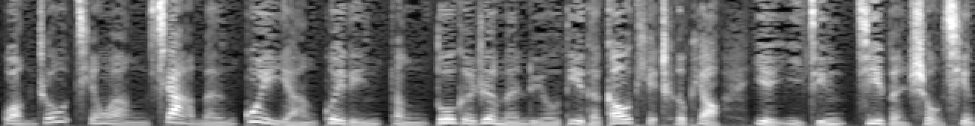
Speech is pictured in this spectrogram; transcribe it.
广州前往厦门、贵阳、桂林等多个热门旅游地的高铁车票也已经基本售罄。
